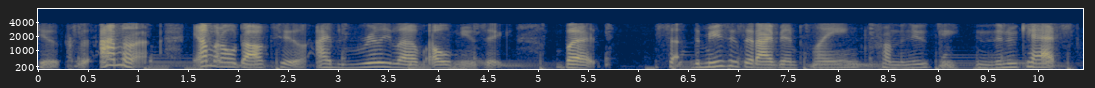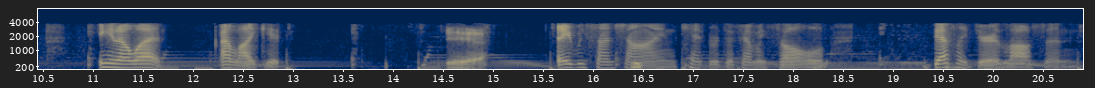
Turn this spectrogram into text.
to because I'm a I'm an old dog too. I really love old music, but so the music that I've been playing from the new the new cats, you know what? I like it. Yeah. Avery Sunshine, Kindred the Family Soul, definitely Jarrod Lawson.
